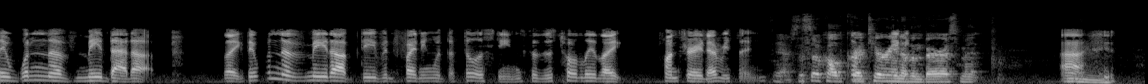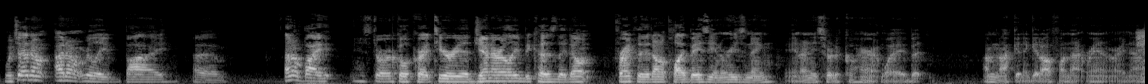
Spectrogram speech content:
they wouldn't have made that up. Like they wouldn't have made up David fighting with the Philistines because it's totally like contrary to everything. Yeah, it's the so-called criterion of embarrassment. Ah, which I don't I don't really buy. Um, I don't buy historical criteria generally because they don't. Frankly, they don't apply Bayesian reasoning in any sort of coherent way. But I'm not going to get off on that rant right now.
